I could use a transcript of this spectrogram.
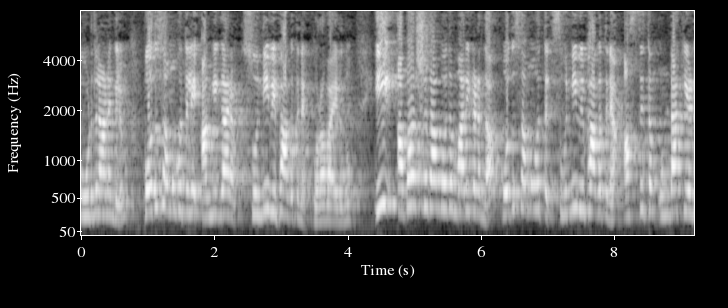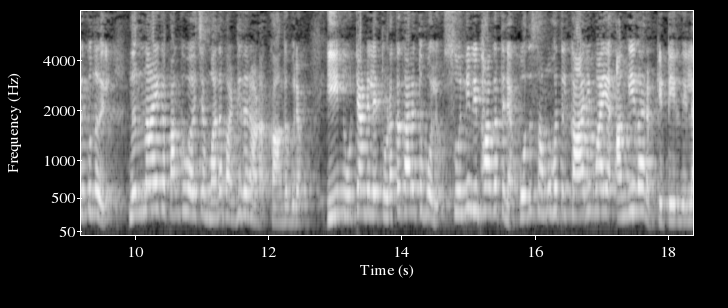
കൂടുതലാണെങ്കിലും പൊതുസമൂഹത്തിലെ അംഗീകാരം സുന്നി വിഭാഗത്തിന് കുറവായിരുന്നു. ഈ അപാർഷതാബോധം മറികടന്ന് പൊതുസമൂഹത്തിൽ സുന്നി വിഭാഗത്തിന് അസ്തിത്വം ഉണ്ടാക്കിയെടുക്കുന്നതിൽ നിർണായക പങ്കുവഹിച്ച മതപണ്ഡിതനാണ് കാന്തപുരം. ഈ നൂറ്റാണ്ടിലെ തുടക്കകാലത്തു പോലും സുന്നി വിഭാഗത്തിന് പൊതുസമൂഹത്തിൽ കാര്യമായ അംഗീകാരം കിട്ടിയിരുന്നില്ല.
